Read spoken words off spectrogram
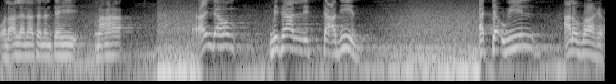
ولعلنا سننتهي معها. عندهم مثال للتعديد التأويل على الظاهر.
